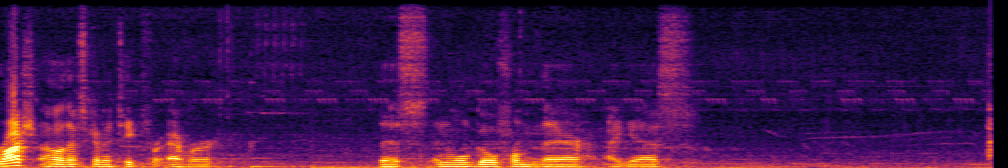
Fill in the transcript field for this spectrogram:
rush. Oh, that's to take forever. This, and we'll go from there, I guess.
